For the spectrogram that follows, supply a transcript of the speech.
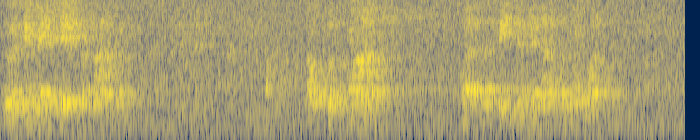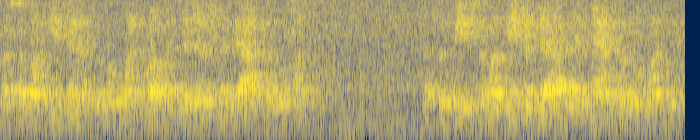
โดยที่ไม่เจตนา ติจะเป็นอัตโนมัติกว่าสมาธิจะอัตโนมัติกว่ามันจะเดินปัญญาอัตโนมัติถ้าสติสมาธิปัญญาเนี่ยไม่อัตโนมัติเนี่ย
